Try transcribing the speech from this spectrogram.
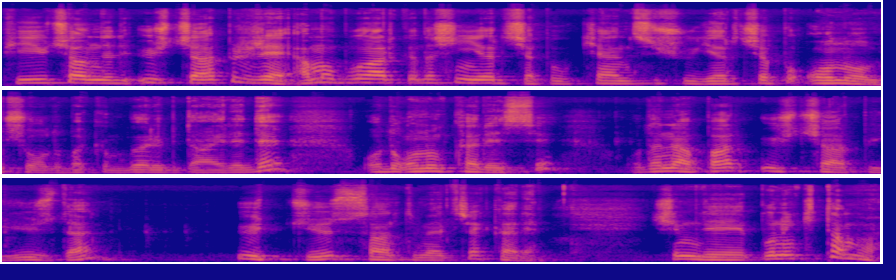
pi 3 alan dedi 3 çarpı r. Ama bu arkadaşın yarıçapı kendisi şu yarıçapı 10 olmuş oldu. Bakın böyle bir dairede. O da onun karesi. O da ne yapar? 3 çarpı 100'den 300 santimetre kare. Şimdi bununki tamam.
